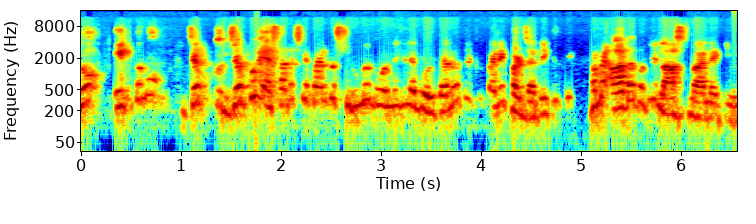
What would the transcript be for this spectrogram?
तो एक तो ना, जब जब कोई एसआरएच के फ़ैन को शुरू में बोलने के लिए बोलता है ना तो पहले फट जाती है, क्योंकि हमें आदत होती है लास्ट में आने की।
